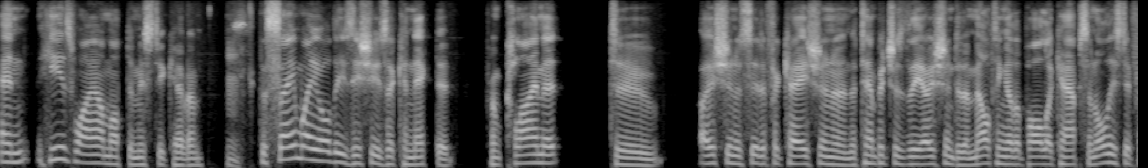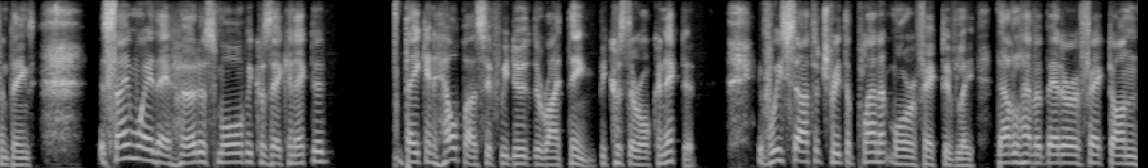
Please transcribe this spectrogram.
And here's why i'm optimistic kevin. Hmm. the same way all these issues are connected from climate to ocean acidification and the temperatures of the ocean to the melting of the polar caps and all these different things. The same way they hurt us more because they're connected, they can help us if we do the right thing because they're all connected. If we start to treat the planet more effectively, that'll have a better effect on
